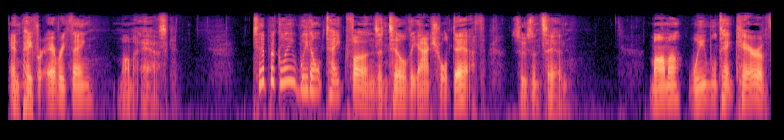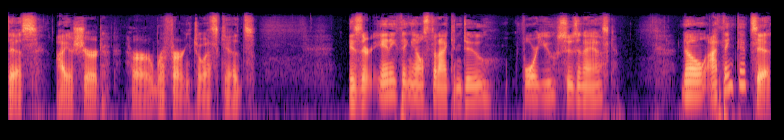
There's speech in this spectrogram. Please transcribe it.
and pay for everything? Mama asked. Typically, we don't take funds until the actual death, Susan said. Mama, we will take care of this, I assured her, referring to us kids. Is there anything else that I can do for you? Susan asked. No, I think that's it,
